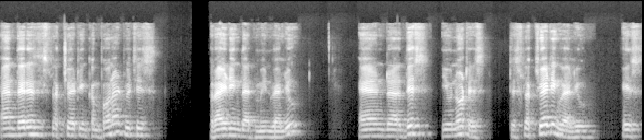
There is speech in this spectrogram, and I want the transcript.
And there is this fluctuating component which is riding that mean value. And uh, this, you notice, this fluctuating value is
